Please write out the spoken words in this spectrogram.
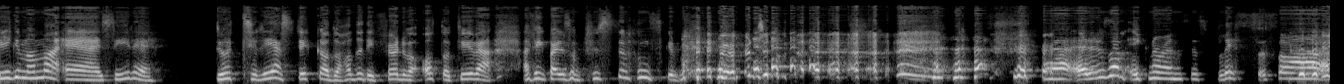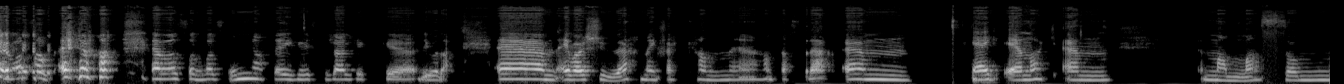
Hvilken mamma er Siri? Du har tre stykker, du hadde de før du var 28. Jeg fikk bare sånn pustevansker bare er det sånn 'ignorance is bliss'? Så jeg var, så, jeg var, jeg var såpass ung at jeg visste ikke helt hva det gjorde. Um, jeg var 20 når jeg fikk han, han første der. Jeg er nok en mamma som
